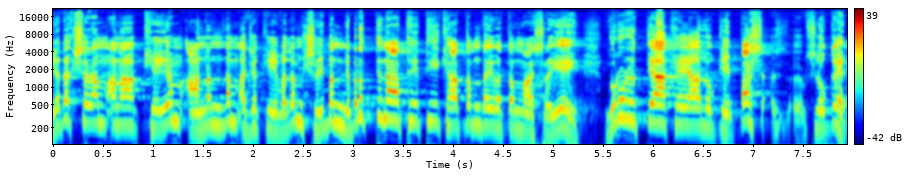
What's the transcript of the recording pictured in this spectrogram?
यदक्षरम अनाख्येयम आनंदम अज केवलम श्रीमन निवृत्तीनाथेथी ख्यातम दैवतम आश्रये गुरुवृत्त्याख्यया लोके पाच श्लोक आहेत.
